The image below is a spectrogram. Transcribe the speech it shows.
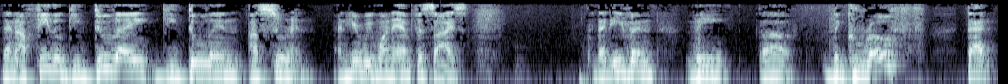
then afilu gidule gidulin asurin. And here we want to emphasize that even the uh, the growth that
